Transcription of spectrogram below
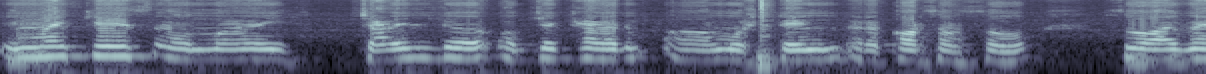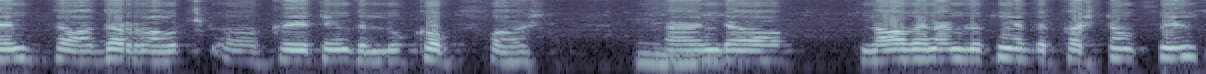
In my case, uh, my child uh, object had almost 10 records or so. So I went the other route, uh, creating the lookup 1st Mhm. And uh, now when I'm looking at the custom fields,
